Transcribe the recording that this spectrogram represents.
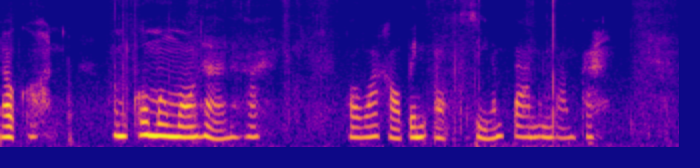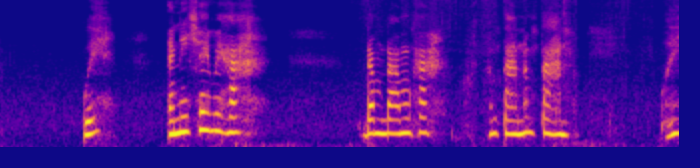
เราก็ก้มๆมองๆหานะคะ เพราะว่าเขาเป็นออกสีน้ำตาลดำๆค่ะ อุ้ยอันนี้ใช่ไหมคะดำๆค่ะ น้ำตาลน้ำตาลอุ้ย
